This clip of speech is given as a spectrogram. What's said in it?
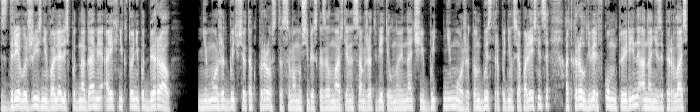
с древа жизни валялись под ногами, а их никто не подбирал. «Не может быть все так просто», — самому себе сказал Мартин и сам же ответил, но иначе и быть не может. Он быстро поднялся по лестнице, открыл дверь в комнату Ирины, она не заперлась,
